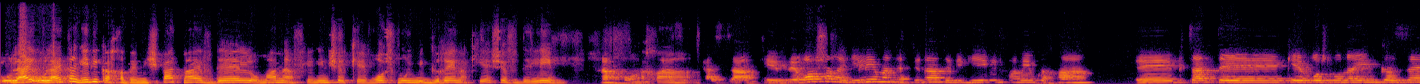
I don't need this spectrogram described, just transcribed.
אולי, אולי תגידי ככה במשפט מה ההבדל או מה המאפיינים של כאב ראש מול מיגרנה, כי יש הבדלים. נכון. ככה... אז, אז הכאבי ראש הרגילים, את יודעת, הם מגיעים לפעמים ככה קצת אה, כאב ראש לא נעים כזה,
